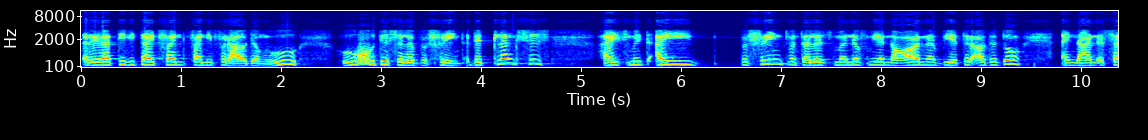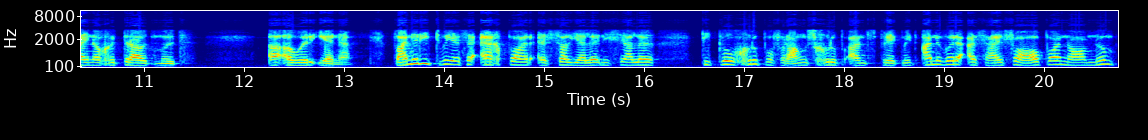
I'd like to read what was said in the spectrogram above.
relativiteit van van die verhouding. Hoe hoe goed is hulle bevriend? Dit klink soos hy's met eie bevriend want hulle is min of meer na 'n beter ouderdom en dan is hy nog getroud met 'n ouer ene. Wanneer die twee as 'n egpaar is, sal julle in dieselfde titelgroep of rangsgroep aanspreek. Met ander woorde, as hy vir haar pa naam noem,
